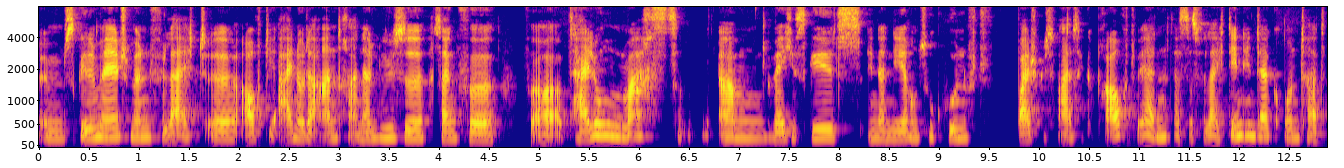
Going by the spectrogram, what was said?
im Skill Management vielleicht äh, auch die eine oder andere Analyse sagen für, für Abteilungen machst, ähm, welche Skills in der näheren Zukunft beispielsweise gebraucht werden, dass das vielleicht den Hintergrund hat.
